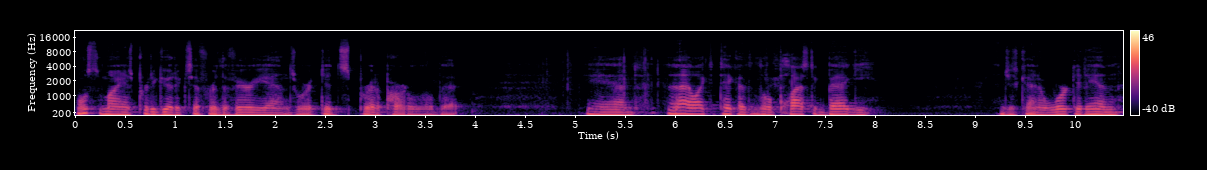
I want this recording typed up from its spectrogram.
most of mine is pretty good except for the very ends where it did spread apart a little bit. And then I like to take a little plastic baggie and just kind of work it in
